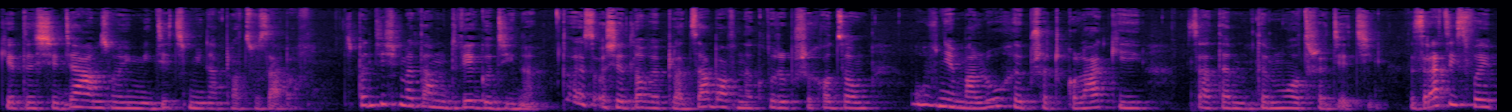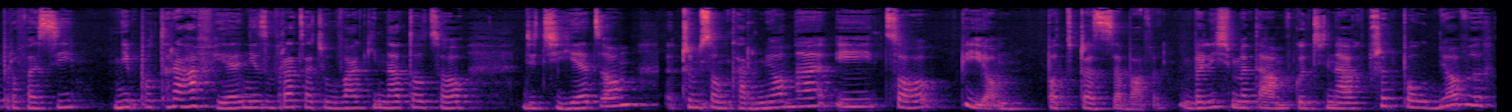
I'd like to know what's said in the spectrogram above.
kiedy siedziałam z moimi dziećmi na placu zabaw. Spędziliśmy tam dwie godziny. To jest osiedlowy plac zabaw, na który przychodzą głównie maluchy, przedszkolaki, zatem te młodsze dzieci. Z racji swojej profesji nie potrafię nie zwracać uwagi na to, co dzieci jedzą, czym są karmione i co piją podczas zabawy. Byliśmy tam w godzinach przedpołudniowych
